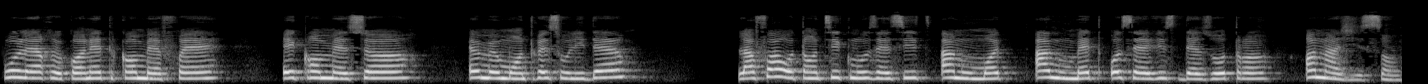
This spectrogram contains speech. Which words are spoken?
pour les reconnaître comme mes frères et comme mes sœurs et me montrer solidaire. La foi authentique nous incite à nous, à nous mettre au service des autres en agissant.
